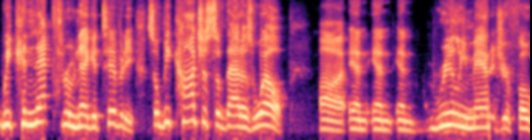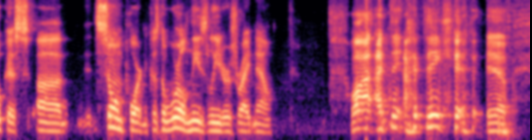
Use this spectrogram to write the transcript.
We connect through negativity, so be conscious of that as well, uh, and and and really manage your focus. Uh, it's so important because the world needs leaders right now. Well, I think I think if, if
